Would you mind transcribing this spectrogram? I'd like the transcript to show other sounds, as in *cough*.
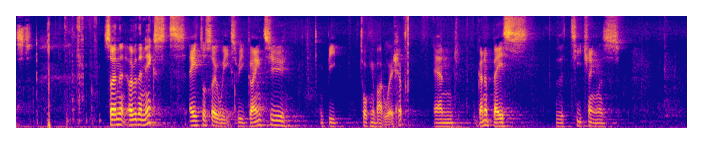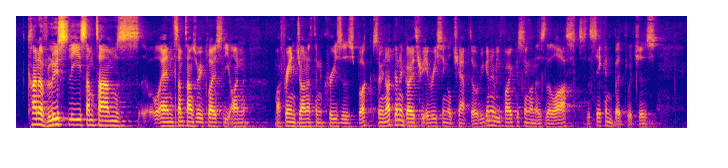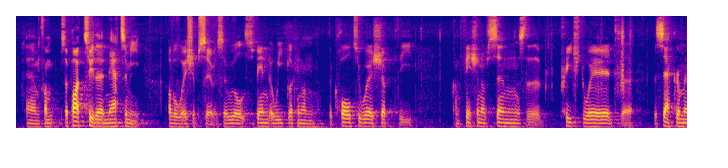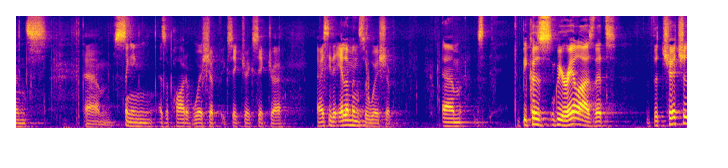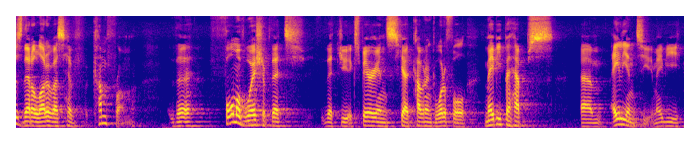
So, the, over the next eight or so weeks, we're going to be talking about worship and we're going to base the teachings kind of loosely, sometimes, and sometimes very closely on my friend Jonathan Cruse's book. So, we're not going to go through every single chapter. What we're going to be focusing on is the last, the second bit, which is um, from, so part two, the anatomy of a worship service. So we'll spend a week looking on the call to worship, the confession of sins, the preached word, the, the sacraments, um, singing as a part of worship, etc., etc. And I see the elements of worship. Um, because we realize that the churches that a lot of us have come from, the form of worship that that you experience here at Covenant Waterfall maybe perhaps um, alien to you, maybe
